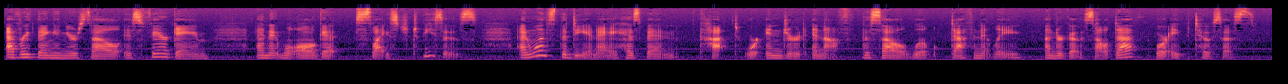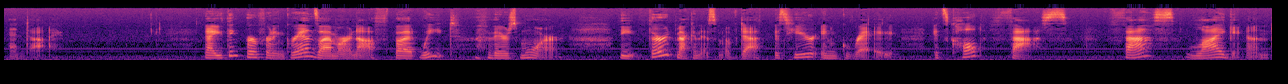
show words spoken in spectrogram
everything in your cell is fair game and it will all get sliced to pieces. And once the DNA has been cut or injured enough, the cell will definitely undergo cell death or apoptosis and die. Now, you think perforin and granzyme are enough, but wait, there's more. The third mechanism of death is here in gray. It's called FAS, FAS ligand,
